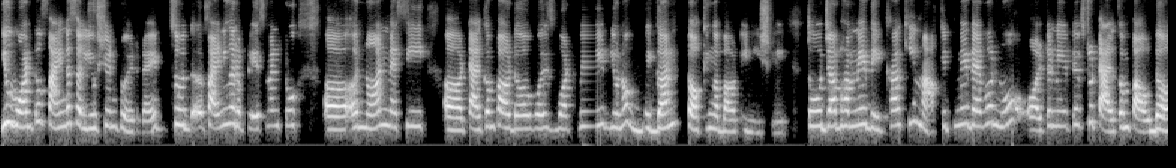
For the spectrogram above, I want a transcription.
you want to find a solution to it right so the, finding a replacement to uh, a non-messy uh, talcum powder was what we you know begun talking about initially तो जब हमने देखा कि मार्केट में देर वर नो ऑल्टरनेटिव्स टू टैल्कम पाउडर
